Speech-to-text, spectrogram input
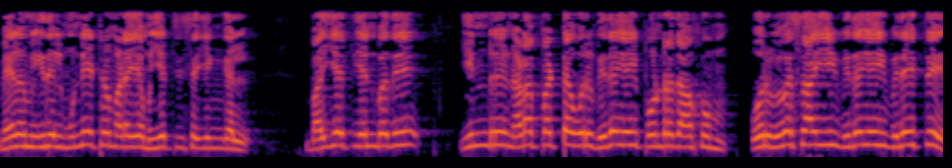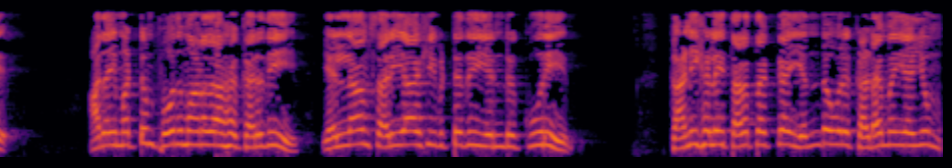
மேலும் இதில் முன்னேற்றம் அடைய முயற்சி செய்யுங்கள். பையத் என்பது இன்று நடப்பட்ட ஒரு விதையை போன்றதாகும். ஒரு விவசாயி விதையை விதைத்து அதை மட்டும் போதுமானதாக கருதி எல்லாம் சரியாகிவிட்டது என்று கூறி கனிகளை தரத்தக்க எந்த ஒரு கடமையையும்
